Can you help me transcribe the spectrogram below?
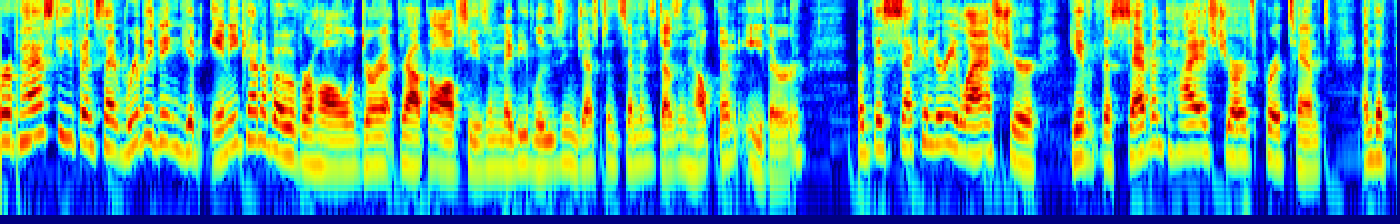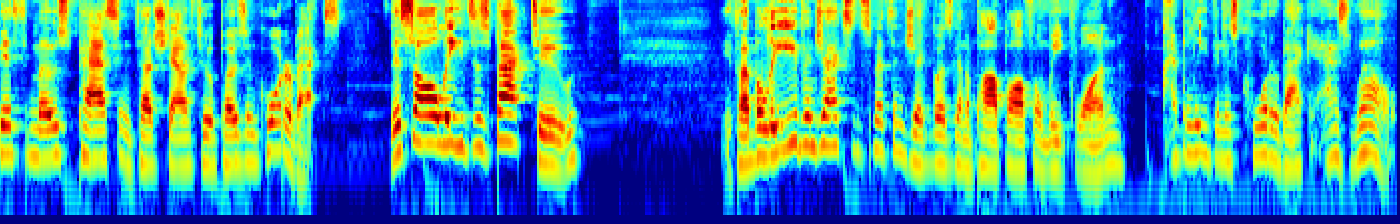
For a pass defense that really didn't get any kind of overhaul during throughout the offseason, maybe losing Justin Simmons doesn't help them either. But this secondary last year gave it the seventh highest yards per attempt and the fifth most passing touchdowns to opposing quarterbacks. This all leads us back to if I believe in Jackson Smith-Njigba is going to pop off in week one, I believe in his quarterback as well.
